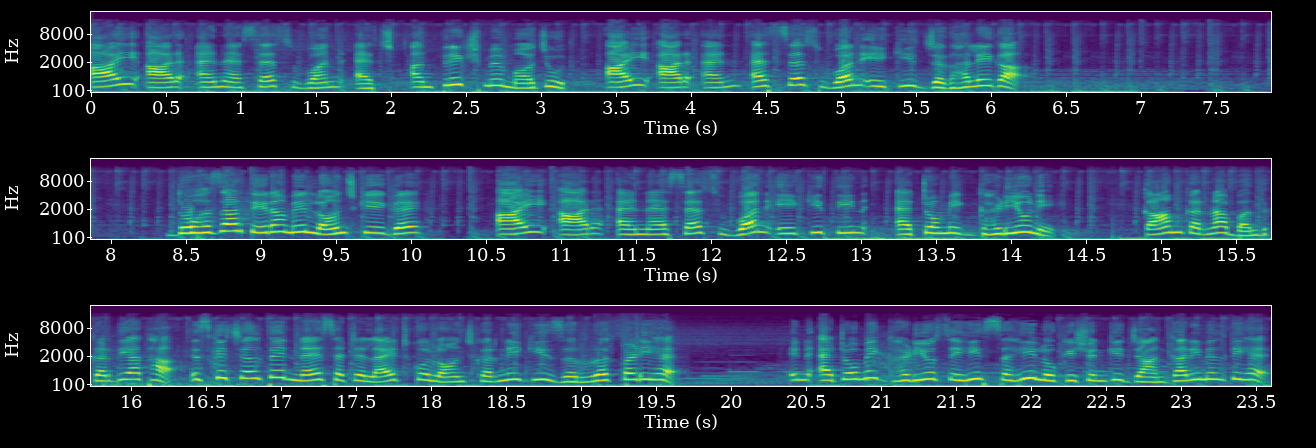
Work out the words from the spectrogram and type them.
I R N S S one H अंतरिक्ष में मौजूद I R N S S one A की जगह लेगा। 2013 में लॉन्च किए गए I R N S S one A की तीन एटॉमिक घड़ियों ने काम करना बंद कर दिया था। इसके चलते नए सैटेलाइट को लॉन्च करने की ज़रूरत पड़ी है। इन एटॉमिक घड़ियों से ही सही लोकेशन की जानकारी मिलती है।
